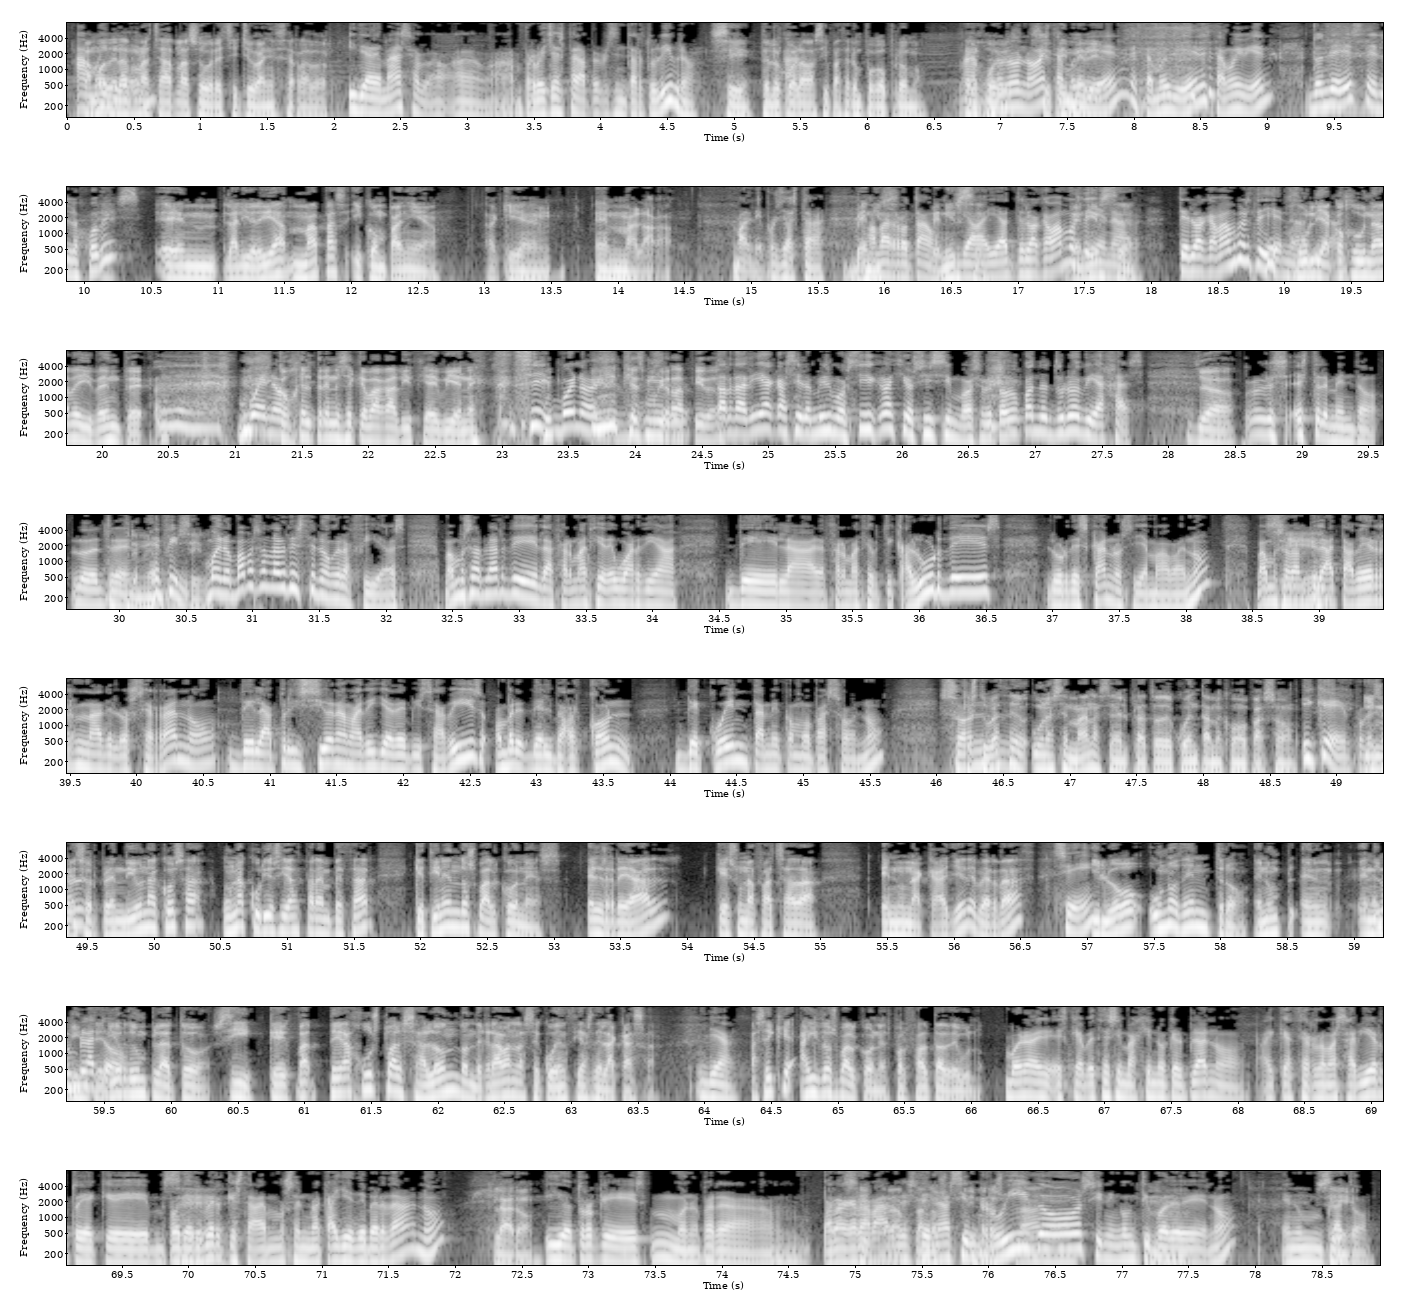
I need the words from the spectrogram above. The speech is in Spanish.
Ah, a bien. una charla sobre Chicho Ibáñez Serrador. Y además a- a- aprovechas para presentar tu libro. Sí, te lo he colado así para hacer un poco promo. Ah, El jueves, no, no, no, está muy bien, está muy bien, está muy bien. ¿Dónde es el jueves? En la librería Mapas y Compañía, aquí en, en Málaga. Vale, pues ya está, Venirse, abarrotado. venirse. ya, ya te lo acabamos Venirse. de llenar. Te lo acabamos de llenar. Julia, coge un ave y vente. Bueno, Coge el tren ese que va a Galicia y viene. sí, bueno, que es muy rápido. Tardaría casi lo mismo, sí, graciosísimo, sobre todo cuando tú no viajas. ya. Es, es tremendo lo del tren. Tremendo, en fin, sí, bueno, vamos a hablar de escenografías. Vamos a hablar de la farmacia de guardia de la farmacéutica Lourdes, Lourdes Cano se llamaba, ¿no? Vamos Sí. a hablar de la taberna de los Serrano, de la prisión amarilla de Vis a Vis, hombre, del balcón, de Cuéntame cómo pasó, ¿no? Son... Que estuve hace unas semanas en el plato de Cuéntame cómo pasó. ¿Y qué? Porque Y me sorprendió una cosa, una curiosidad para empezar, que tienen dos balcones. El real, que es una fachada en una calle, de verdad, Sí. y luego uno dentro, en, un, en, en ¿En el un interior plató? de un plató, sí, que va- pega justo al salón donde graban las secuencias de la casa. Ya. Así que hay dos balcones por falta de uno. Bueno, es que a veces imagino que el plano hay que hacerlo más abierto y hay que poder Sí. ver que estamos en una calle de verdad, ¿no? Claro. y otro que es mm, bueno para, para Sí, grabar para escenas sin ruido, planos. sin ningún tipo Mm. de, ¿no? En un Sí. plato.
